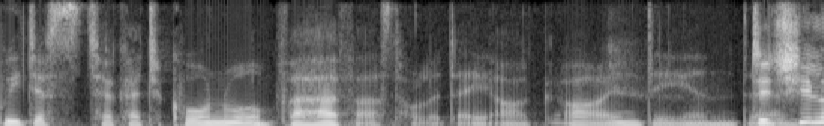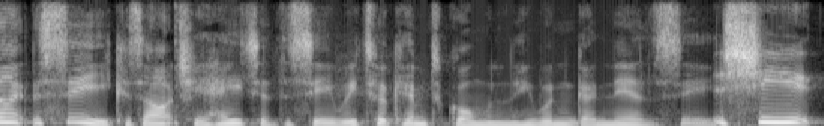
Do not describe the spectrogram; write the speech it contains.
We just took her to Cornwall for her first holiday, our, our Indy, and Did um, she like the sea? Because Archie hated the sea. We took him to Cornwall and he wouldn't go near the sea. She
